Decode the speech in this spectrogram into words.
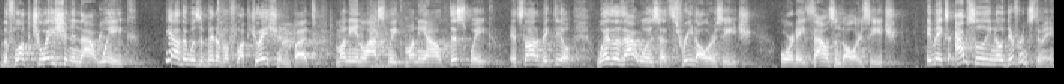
the fluctuation in that week, yeah, there was a bit of a fluctuation, but money in last week, money out this week, it's not a big deal. Whether that was at $3 each or at $8,000 each, it makes absolutely no difference to me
